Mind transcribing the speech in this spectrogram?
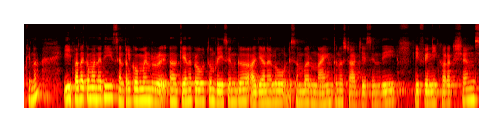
ఓకేనా ఈ పథకం అనేది సెంట్రల్ గవర్నమెంట్ కేంద్ర ప్రభుత్వం రీసెంట్గా హర్యానాలో డిసెంబర్ నైన్త్న స్టార్ట్ చేసింది. If any corrections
